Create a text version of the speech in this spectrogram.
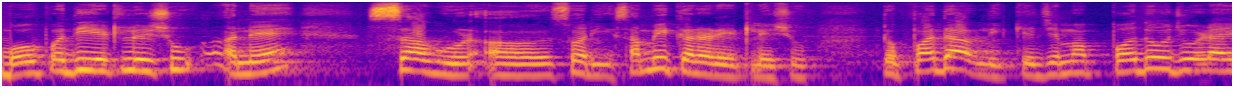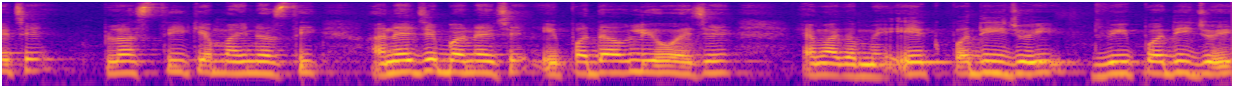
બહુપદી એટલે શું? અને સગુણ સોરી સમીકરણ એટલે શું? તો પદાવલી, કે જેમાં પદો જોડાય છે પ્લસથી કે માઇનસથી અને જે બને છે એ પદાવલી હોય છે. એમાં તમે એક પદી જોઈ, દ્વિપદી જોઈ,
